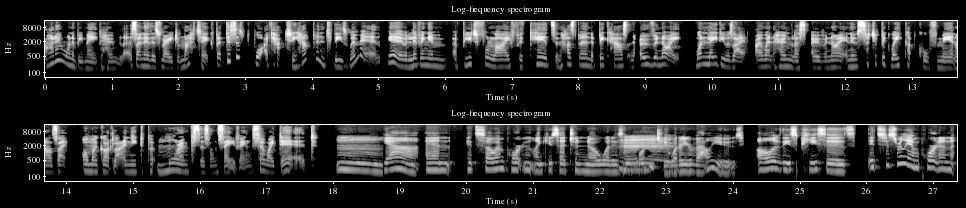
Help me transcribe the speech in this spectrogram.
I don't want to be made homeless. I know that's very dramatic, but this is what had actually happened to these women. Yeah, they were living in a beautiful life with kids and husband, a big house, and overnight, one lady was like, I went homeless overnight. And it was such a big wake up call for me. And I was like, oh my God, like I need to put more emphasis on saving. So I did. Mm, yeah. And it's so important, like you said, to know what is mm. important to you. What are your values? All of these pieces, it's just really important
